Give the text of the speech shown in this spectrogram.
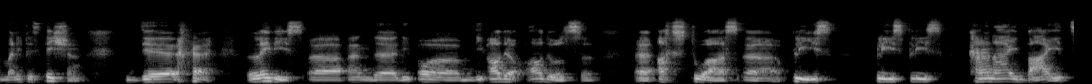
manifestation, the ladies uh, and uh, the um, the other adults uh, asked to us, please, please, please can I buy it?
